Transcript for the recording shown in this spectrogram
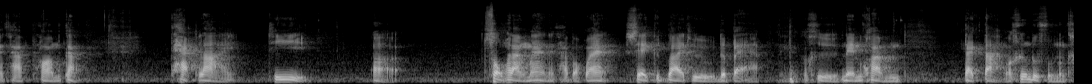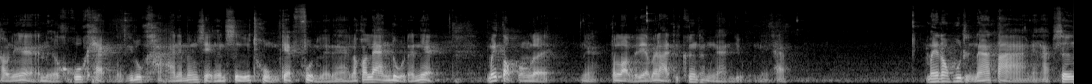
นะครับพร้อมกับแท็กไลน์ที่ ส่งพลังมากนะครับ บอกว่า say goodbye to the bad ก็คือเน้นความแตกต่างว่าเครื่องดูดฝุ่นของเขาเนี่ยเหนือคู่แข่งที่ลูกค้าเนี่ยไม่ต้องเสียเงินซื้อถุงเก็บฝุ่นเลยนะแล้วก็แรงดูดนั้นเนี่ยไม่ตกลงเลยนะตลอดระยะเวลาที่เครื่องทำงานอยู่นะครับ ไม่ต้องพูดถึงหน้าตานะครับ ซึ่ง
